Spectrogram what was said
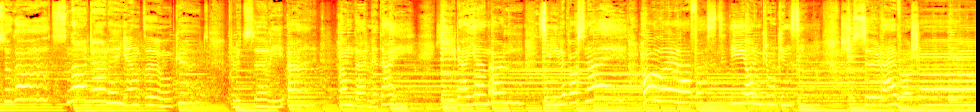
så godt. Snart er det jente og gutt. Plutselig er han der med deg. Gir deg en øl, smiler på snei. Holder deg fast i armkroken sin. Kysser deg varsomt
